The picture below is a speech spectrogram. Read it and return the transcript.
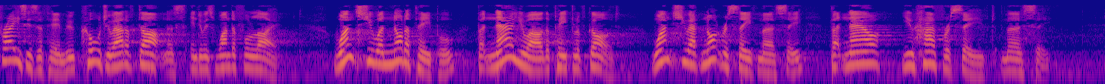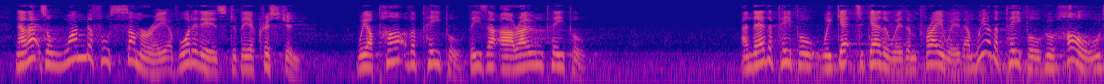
praises of him who called you out of darkness into his wonderful light. Once you were not a people, but now you are the people of God. Once you had not received mercy, but now you have received mercy. Now that's a wonderful summary of what it is to be a Christian. We are part of a people. These are our own people. And they're the people we get together with and pray with. And we are the people who hold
